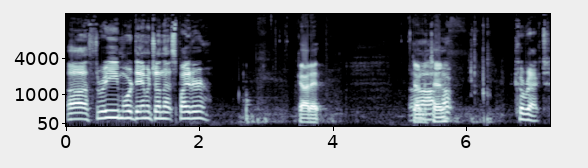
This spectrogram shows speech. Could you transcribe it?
Uh, three more damage on that spider. got it. Down Uh, to 10. uh, correct.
